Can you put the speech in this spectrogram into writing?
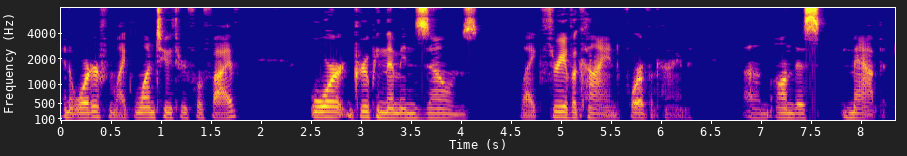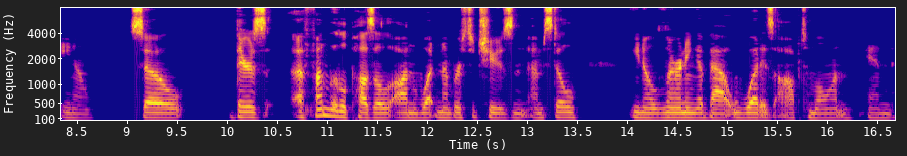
an order from like one, two, three, four, five, or grouping them in zones like three of a kind, four of a kind, um, on this map. You know, so there's a fun little puzzle on what numbers to choose, and I'm still you know learning about what is optimal and and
